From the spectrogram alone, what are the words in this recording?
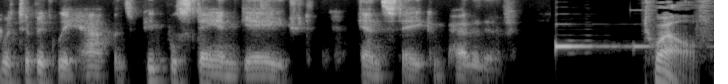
what typically happens. People stay engaged and stay competitive. 12.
